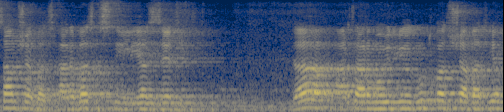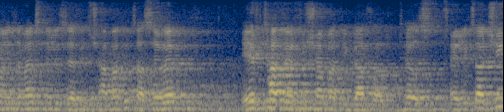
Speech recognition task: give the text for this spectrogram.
სამშაბათს ხარებას ხსნილია ზეთით და არ წარმოიდგინოთ რომ თქვა შაბათია მაინც მაინც ხსნილი ზეთით შაბათიც ასევე ერთადერთი შაბათი გახლავთ თელს წელიწადში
